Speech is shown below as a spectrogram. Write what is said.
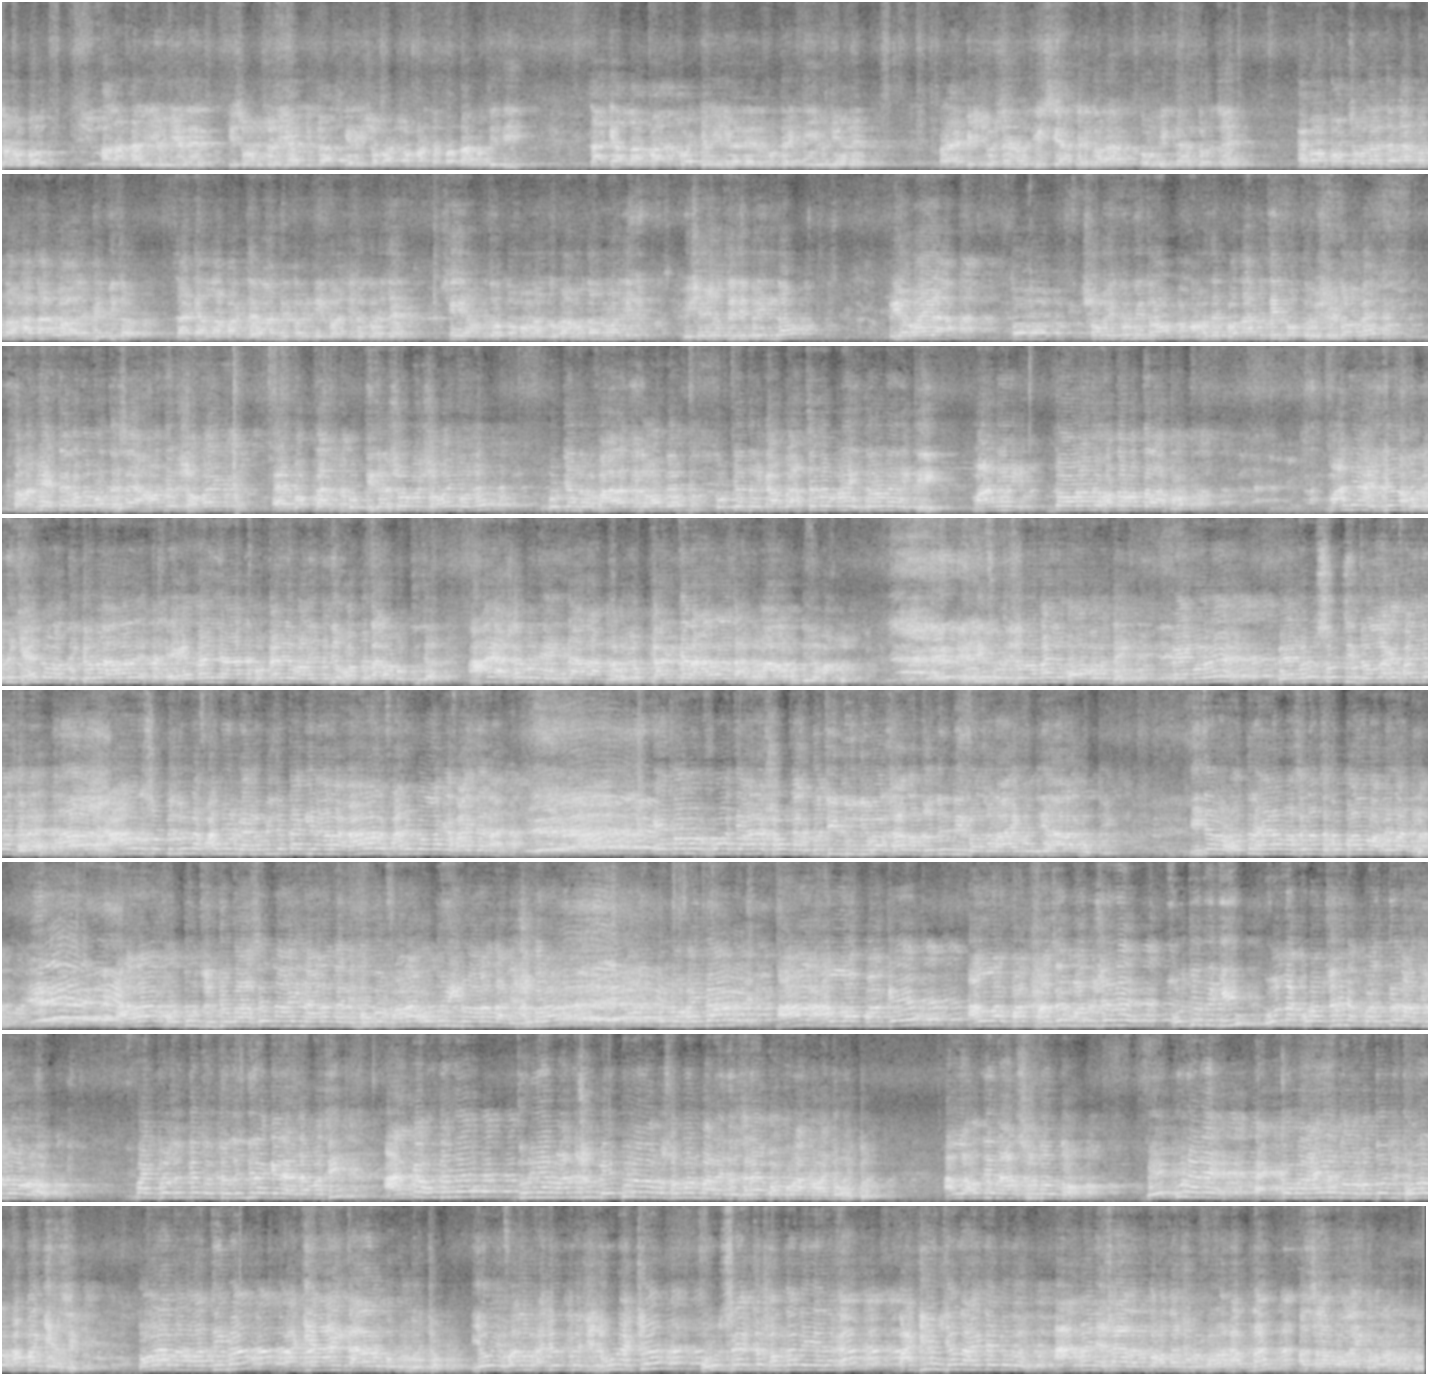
জনপদ আলাকালী ইউনিয়নের কিছু অংশ নিয়ে আয়োজিত আজকের এই সভার সম্মানিত প্রধান অতিথি। যাকে আল্লাহ পাক ইউনিয়নের মধ্যে একটি ইউনিয়নের প্রায় বিশ বছরের অধিক চেয়ারধারী করার তৌফিক দান করছেন এবং কক্সবাজার জেলার মতো হাজারো আলমের ভিতর যাকে আল্লাহ জেলা আমির করে নির্বাচিত করেছেন, সেই অন্তত মৌলান নুর আহমদ আনোয়ারি, বিশেষ অতিথিবৃন্দ, প্রিয় ভাইরা, তো সময় খুবই কম। আমাদের প্রধান অতিথির বক্তব্য শুনতে হবে। আমি একটা কথা বলতে চাই, আমাদের সবাই বক্তার বক্তৃতার সময় সবাই বলে কোটেন্দ্র ভাড়া দিতে হবে কোটেন্দ্র কাউকে আচ্ছা যাবে না, এই ধরনের একটি মানে দৌড়াবে কথাবার্তা রাখো মানে আইজা হবে দৌড়া দেখো না আমারে এক হাজার ইয়ান বোকারি ভাড়াই যদি হবে, তারা বক্তৃতা। আয় আশা করি এই না আর আমরা গাড়িতে আর আর মানুষ এই পরিচালনা তাইলে হওয়া করে দেখ ব্যাঙ্গরে ব্যাঙ্গরে সবজি ডল লাগে ফাইদা আছে না আর তো চব্বিশ ঘণ্টা টাকি আর আর আর পানির ডল ফাইদা নাই? এই দলের ফোয়াতে আর সংসার করছি দুই সাধারণ যদি নির্বাচন, আয় করছি আর করছি ইটার হতুর হেরাম আছে না, খুব ভালোভাবে জানি। আর হতুর যোগ্যতা আছে নাই না আর জানি বুকের ফাড়া হতুর ইনো আর জানি সুতরাং আর আল্লাহ পাকে আল্লাহ পাক হাসে মানুষের হইতে দেখি ওল্লা কোরআন শরীফ একবারকে নাজিল করো বাইশ বছর কে চোদ্দ দিনে কে রাজামাছি আর কে হইতে যে দুনিয়ার মানুষ আল্লাহ মুসলমান বানাই দিয়েছে, রে কোরআন মাঝে হইতো। আল্লাহ দিন আর সুন্দর ন বেকুর আরে একবার আইয়া দলবদ্ধ হলে তোমার হাম্মা কি আছে? তোমরা দাওয়াত দিবা, বাকি আই তারারও কবুল করছ। ইও এফাল খালি দিবাসী জুন আসছো শ্রেষ্ঠ সন্তান এই এলাকা বাকি ইনশাল্লাহ আই যাইবে আর বাইরে সাধারণত হতাশ কোনো কারণ নাই। আসসালামু আলাইকুম রহমতুল্লাহ।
